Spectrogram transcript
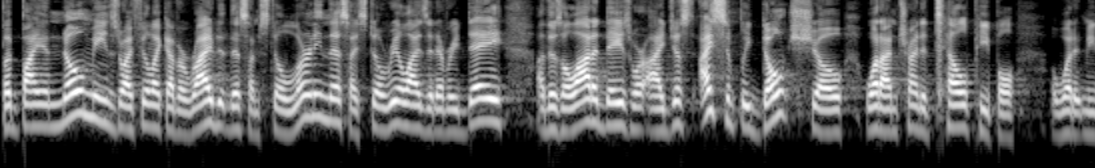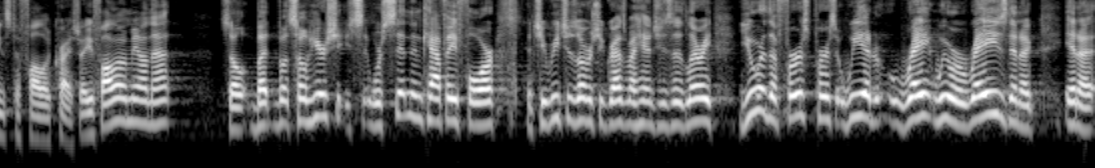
but by no means do I feel like I've arrived at this. I'm still learning this. I still realize it every day. Uh, there's a lot of days where I just, I simply don't show what I'm trying to tell people what it means to follow Christ. Are you following me on that? So, but, but so here she, we're sitting in Cafe 4, and she reaches over, she grabs my hand, she says, Larry, you were the first person, we, had ra- we were raised in a, in, a,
